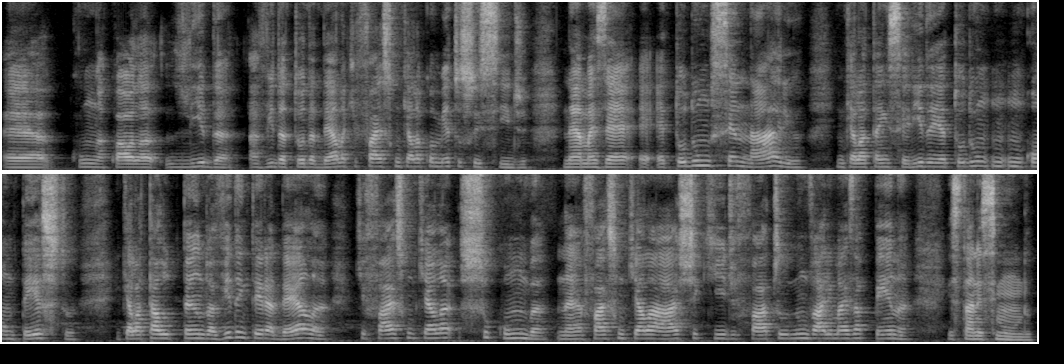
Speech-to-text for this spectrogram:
é, com a qual ela lida a vida toda dela que faz com que ela cometa o suicídio, né? Mas é, é, é todo um cenário em que ela está inserida e é todo um, um contexto em que ela está lutando a vida inteira dela que faz com que ela sucumba, né? Faz com que ela ache que de fato não vale mais a pena estar nesse mundo.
